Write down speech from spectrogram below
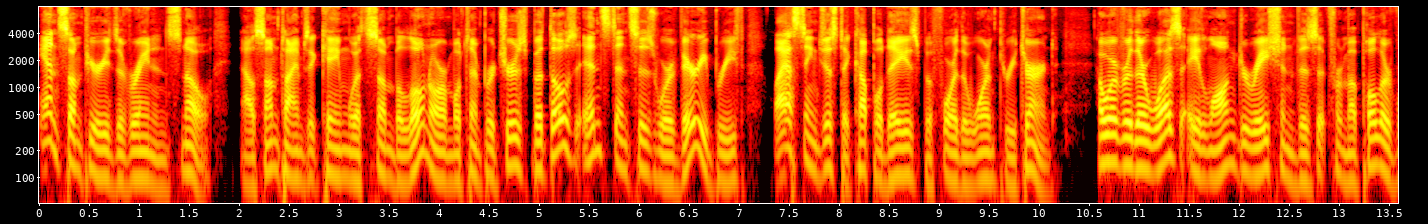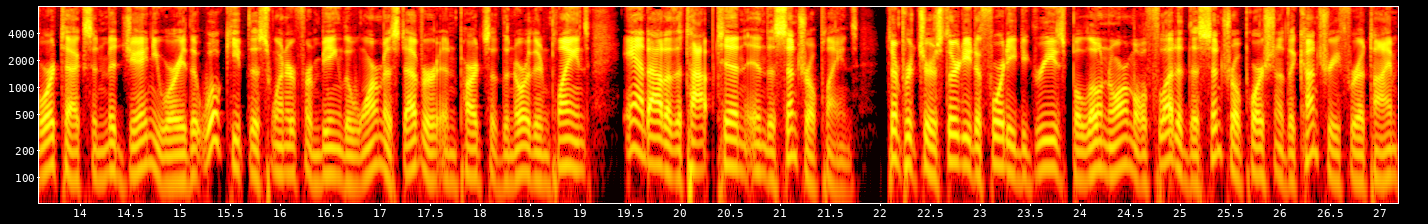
and some periods of rain and snow. Now, sometimes it came with some below normal temperatures, but those instances were very brief, lasting just a couple days before the warmth returned. However, there was a long duration visit from a polar vortex in mid January that will keep this winter from being the warmest ever in parts of the northern plains and out of the top 10 in the central plains. Temperatures 30 to 40 degrees below normal flooded the central portion of the country for a time,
